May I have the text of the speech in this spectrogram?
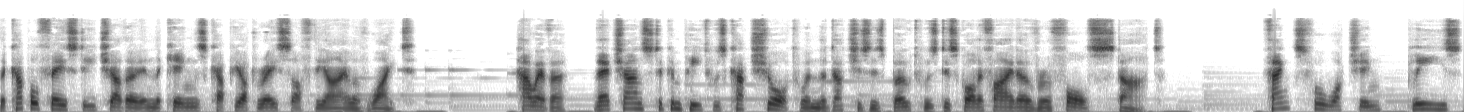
the couple faced each other in the King's Cup yacht race off the Isle of Wight. However, their chance to compete was cut short when the Duchess's boat was disqualified over a false start. Thanks for watching, please,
